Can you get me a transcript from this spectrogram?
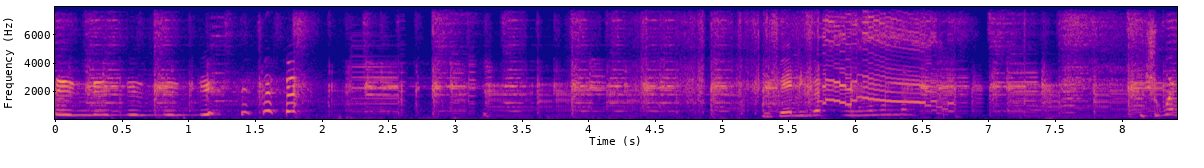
ตึงดึงดึงดึงดึง ดีเฟนดีเฟนช่วย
